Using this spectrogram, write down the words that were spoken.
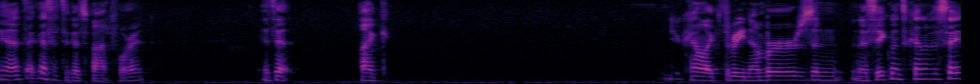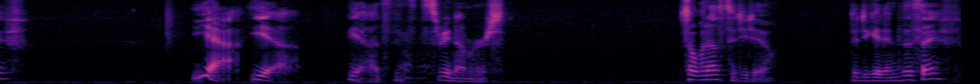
yeah, I guess that's a good spot for it. Is it like you're kind of like three numbers in, in a sequence, kind of a safe? Yeah, yeah, yeah. It's, it's three numbers. So what else did you do? Did you get into the safe?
